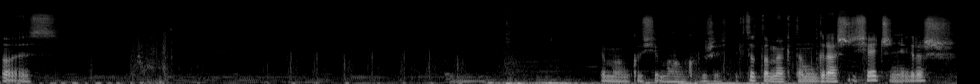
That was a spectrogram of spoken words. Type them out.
To jest. Siemanko, siemanko, Grzesiek. Co tam, jak tam grasz dzisiaj, czy nie grasz?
